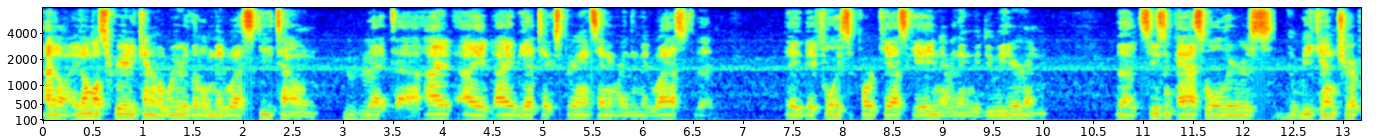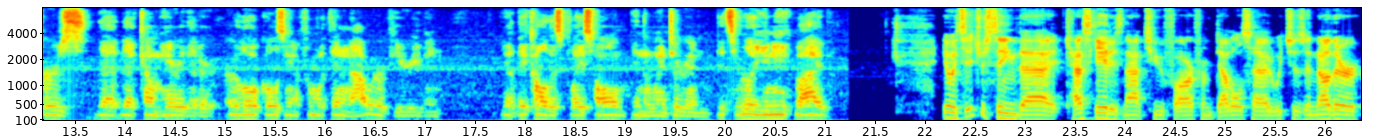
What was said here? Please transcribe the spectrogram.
I don't know. It almost created kind of a weird little Midwest ski town mm-hmm. that uh, I, I I have yet to experience anywhere in the Midwest. That they they fully support Cascade and everything we do here, and the season pass holders, the weekend trippers that, that come here that are, are locals, you know, from within an hour of here even, you know, they call this place home in the winter and it's a really unique vibe. You know, it's interesting that Cascade is not too far from Devil's Head, which is another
